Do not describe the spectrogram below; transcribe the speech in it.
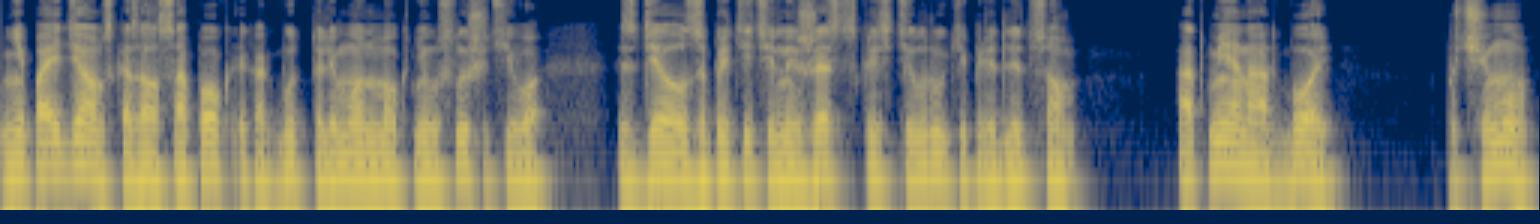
«Не пойдем», — сказал сапог, и как будто Лимон мог не услышать его, сделал запретительный жест, скрестил руки перед лицом. Отмена, отбой. Почему?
